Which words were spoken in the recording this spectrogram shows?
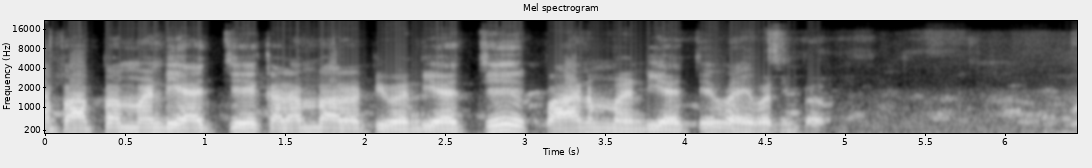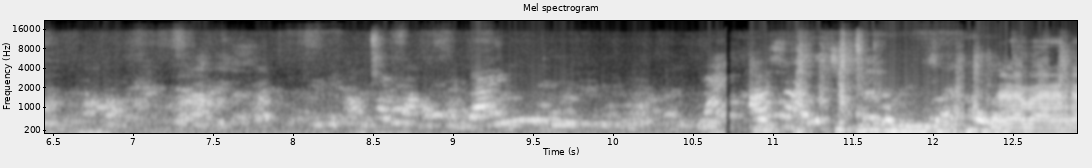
அப்போ அப்பம் வண்டியாச்சு கடம்பா ரொட்டி வண்டியாச்சு பானம் வண்டியாச்சு ட்ரை பண்ணி பார்ப்போம் இதில் பாருங்க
